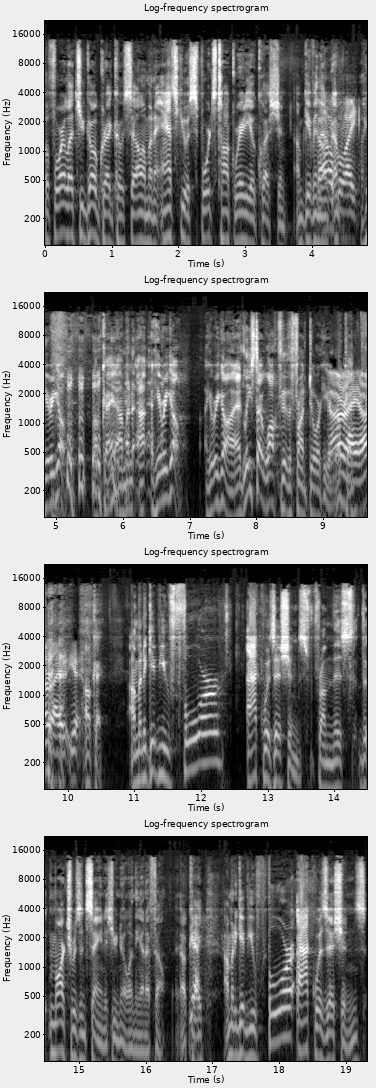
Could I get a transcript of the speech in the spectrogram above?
Before I let you go, Greg Cosell, I'm going to ask you a sports talk radio question. I'm giving that. Oh, I'm- boy. here we go. Okay, I'm gonna. Uh, here we go. Here we go. At least I walked through the front door here. All okay? right, all right, yeah. okay, I'm going to give you four acquisitions from this. The March was insane, as you know, in the NFL. Okay, Yes. I'm going to give you four acquisitions,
